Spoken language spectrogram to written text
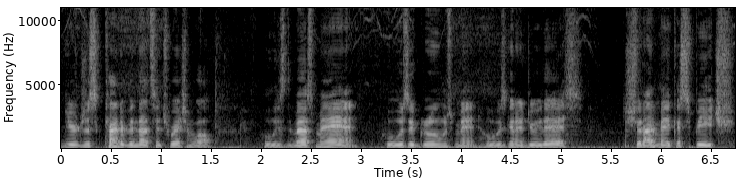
You're just kind of in that situation. Well, who's the best man? Who's a groomsman? Who's gonna do this? Should I make a speech?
